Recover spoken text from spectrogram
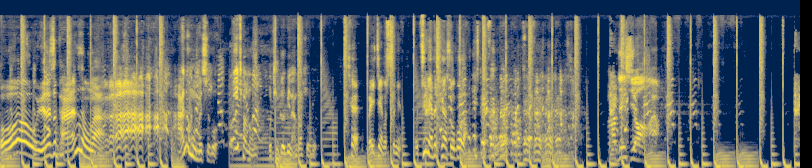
哦，原来是盘龙啊！盘龙我没吃过，一条龙我听隔壁南瓜说过。切，没见过世面，我去年都听他说过了。啊，真香！哎呀，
